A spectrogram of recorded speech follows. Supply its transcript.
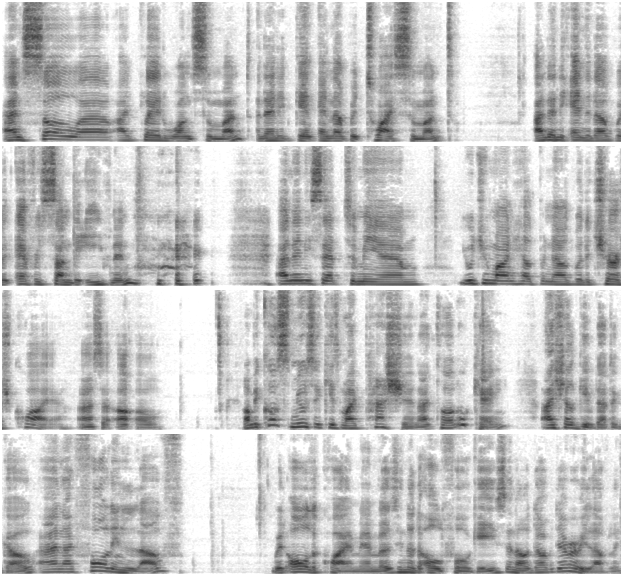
And so uh, I played once a month, and then it can end up with twice a month. And then he ended up with every Sunday evening. and then he said to me, um, Would you mind helping out with the church choir? I said, Uh oh. And because music is my passion, I thought, okay, I shall give that a go. And I fall in love with all the choir members, you know, the old fogies, you know, they're, they're very lovely.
